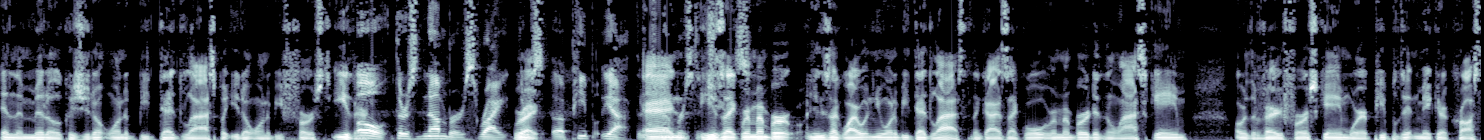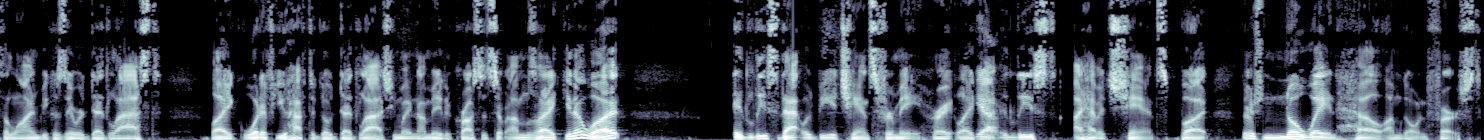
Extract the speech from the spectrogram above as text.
in the middle because you don't want to be dead last, but you don't want to be first either. Oh, there's numbers, right? There's, Uh, people, yeah. There's and numbers to he's choose. like, remember, he's like, why wouldn't you want to be dead last? And the guy's like, well, remember it in the last game or the very first game where people didn't make it across the line because they were dead last? Like, what if you have to go dead last? You might not make it across the, I was like, you know what? At least that would be a chance for me, right? Like, Yeah. at least I have a chance, but there's no way in hell I'm going first.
